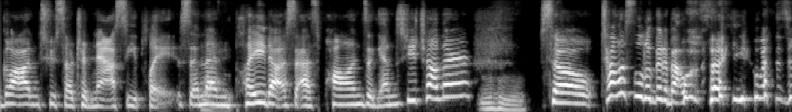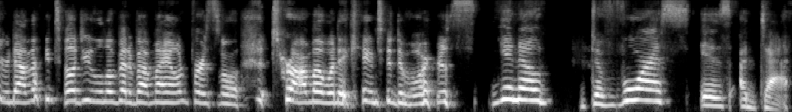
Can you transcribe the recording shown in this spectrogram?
gone to such a nasty place and then played us as pawns against each other Mhm. so tell us a little bit about what you went through now that i told you a little bit about my own personal trauma when it came to divorce You know, divorce is a death.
